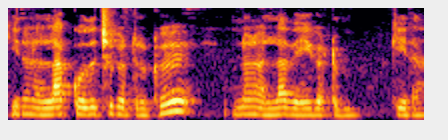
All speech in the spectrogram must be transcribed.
கீரை நல்லா கொதிச்சுக்கிட்டு இருக்கு இன்னும் நல்லா வேகட்டும் கீரை.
